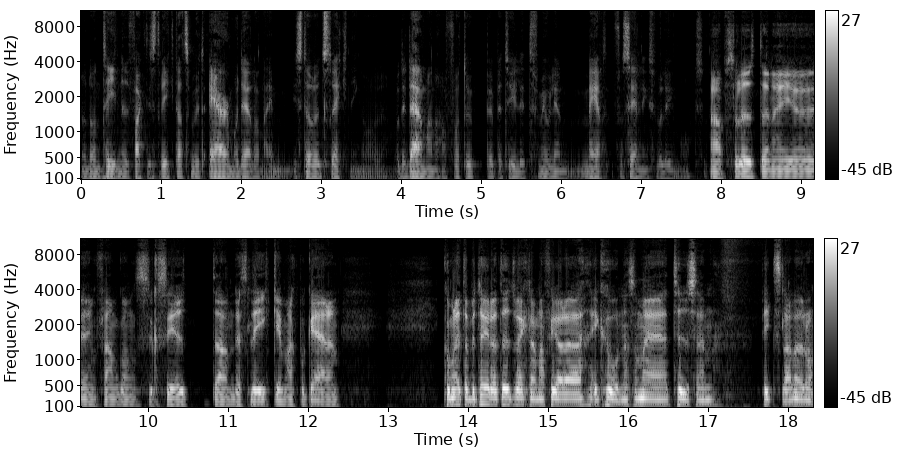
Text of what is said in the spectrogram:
under en tid nu faktiskt riktats mot Air-modellerna i, i, större utsträckning. Och, och, det är där man har fått upp betydligt, förmodligen mer försäljningsvolymer också. Absolut, den är ju en framgångssuccé utan dess like, Macbook Air. Kommer detta betyda att utvecklarna får göra ikoner som är tusen pixlar nu då?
